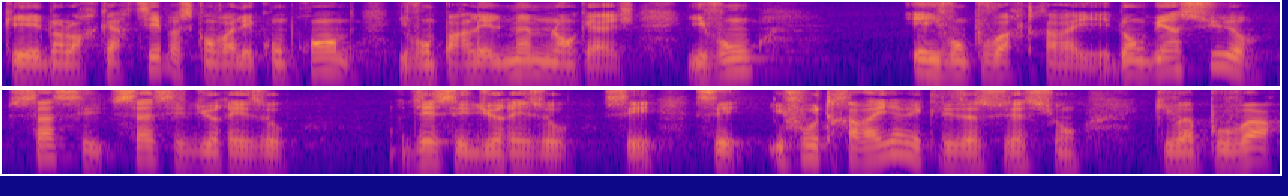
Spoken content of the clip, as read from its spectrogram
qui est dans leur quartier, parce qu'on va les comprendre. Ils vont parler le même langage. Ils vont et ils vont pouvoir travailler. Donc bien sûr, ça c'est ça c'est du réseau. On dit c'est du réseau. C'est c'est il faut travailler avec les associations qui va pouvoir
